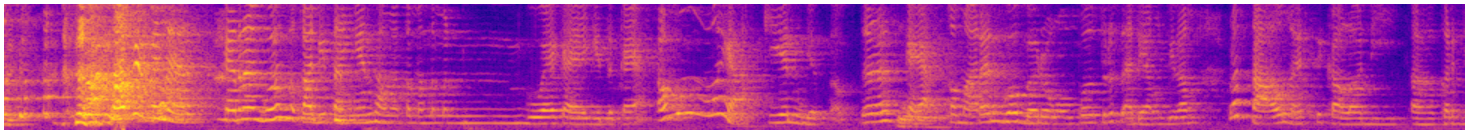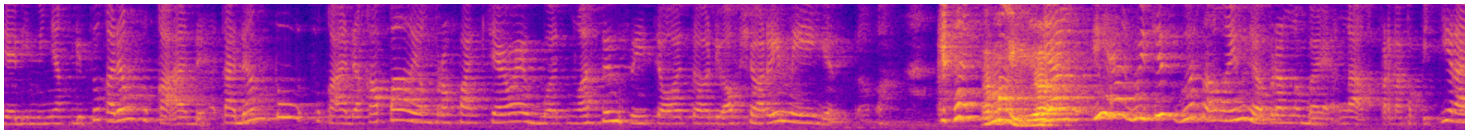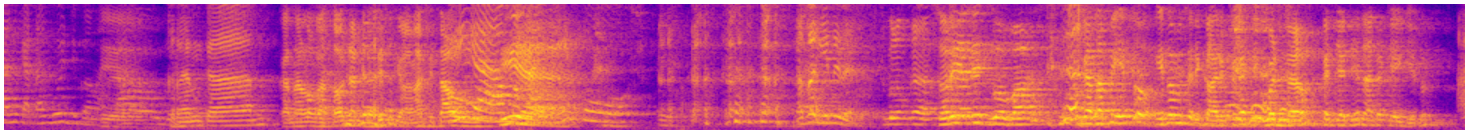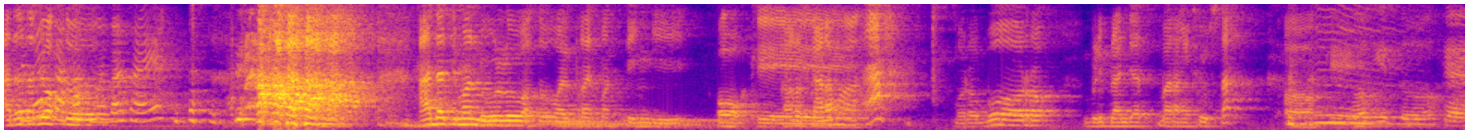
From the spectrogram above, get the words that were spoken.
tapi benar karena gue suka ditanyain sama teman-teman gue kayak gitu kayak kamu lo yakin? gitu. Terus kayak kemarin gue baru ngumpul terus ada yang bilang lo tahu nggak sih kalau di eh, kerja di minyak gitu kadang suka ada kadang tuh suka ada kapal yang provide cewek buat nguasin si cowok-cowok di offshore ini gitu emang iya yang iya which is gue selama ini nggak pernah ngebayang nggak pernah kepikiran karena gue juga nggak Iya. tahu gitu. Keren kan? Karena lo nggak tahu dan Dadit nggak ngasih tahu. iya Iya. makanya itu Atau gini deh, sebelum ke sorry edit gue bahas Enggak, tapi itu itu bisa diklarifikasi bener kejadian ada kayak gitu. Ada Coba tapi waktu mata saya ada cuman dulu waktu oil price masih tinggi. Oke. Kalau sekarang mah ah boro-boro beli belanja barang yang susah. Oke. oh gitu oke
